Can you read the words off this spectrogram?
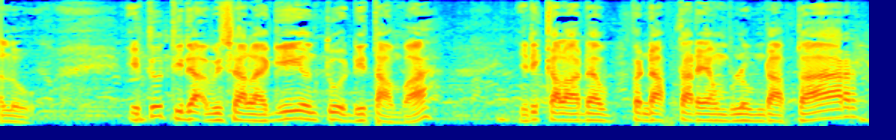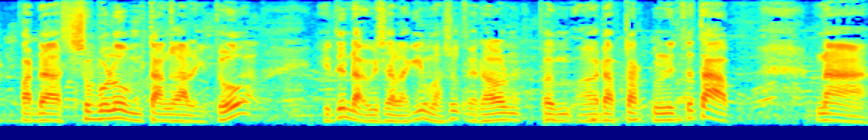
lalu. Itu tidak bisa lagi untuk ditambah. Jadi kalau ada pendaftar yang belum daftar pada sebelum tanggal itu, itu tidak bisa lagi masuk ke dalam uh, daftar pemilih tetap. Nah,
